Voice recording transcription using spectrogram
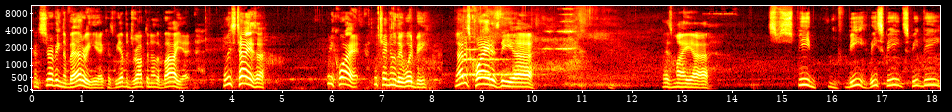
conserving the battery here because we haven't dropped another bar yet. Well, these tires are pretty quiet, which I knew they would be. Not as quiet as the uh, as my uh, speed V, V speed, speed B,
